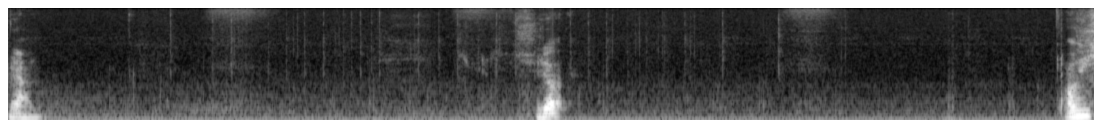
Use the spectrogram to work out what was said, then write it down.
Merde. Je suis là. Oh oui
